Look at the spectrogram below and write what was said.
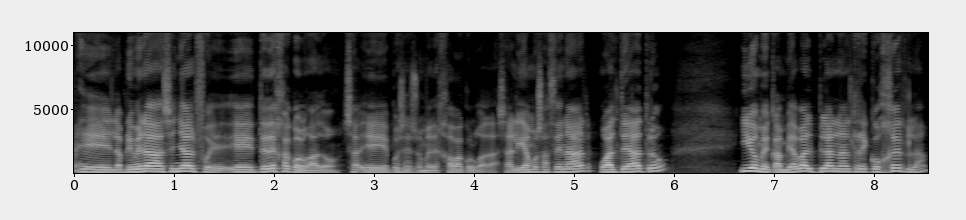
Eh, la primera señal fue, te deja colgado. pues eso, me dejaba colgada. Salíamos a cenar o al teatro y o me cambiaba el plan al recogerla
